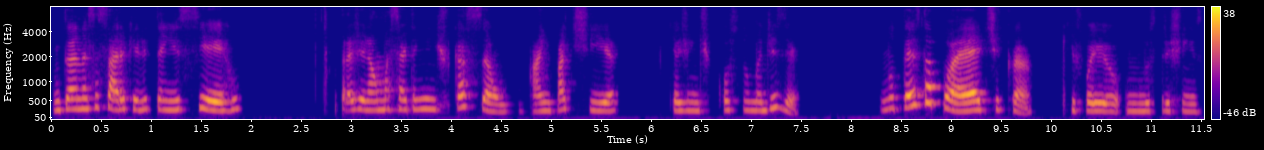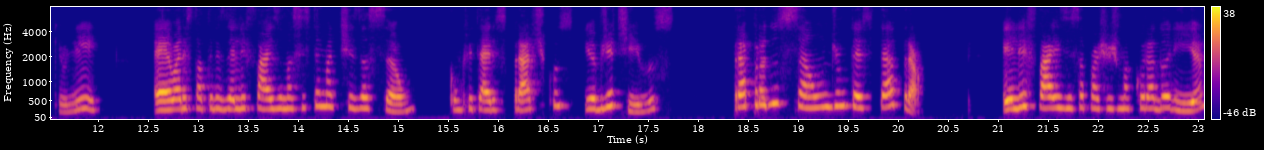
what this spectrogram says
Então é necessário que ele tenha esse erro para gerar uma certa identificação, a empatia que a gente costuma dizer. No texto A Poética, que foi um dos trechinhos que eu li, é, o Aristóteles ele faz uma sistematização com critérios práticos e objetivos para a produção de um texto teatral. Ele faz isso a partir de uma curadoria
